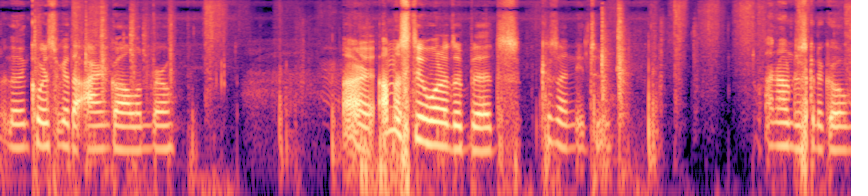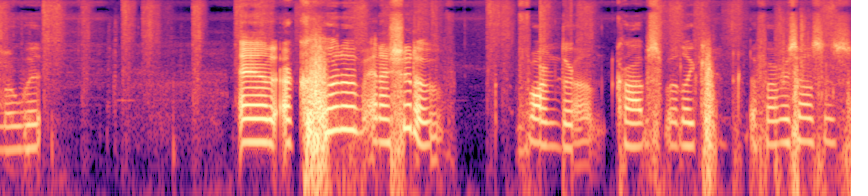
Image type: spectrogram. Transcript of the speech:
And then of course we got the iron golem, bro. Alright, I'm gonna steal one of the beds, cause I need to. And I'm just gonna go move it. And I could've, and I should've farmed the um, crops, but like the farmers' houses,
